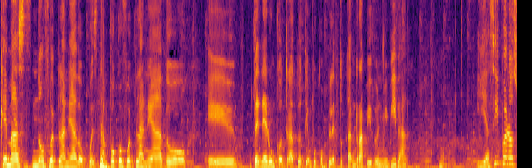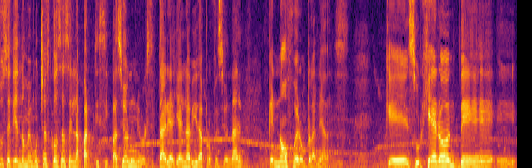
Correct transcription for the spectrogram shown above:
qué más no fue planeado? Pues tampoco fue planeado eh, tener un contrato de tiempo completo tan rápido en mi vida. Y así fueron sucediéndome muchas cosas en la participación universitaria, ya en la vida profesional, que no fueron planeadas, que surgieron de eh,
